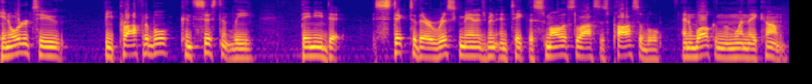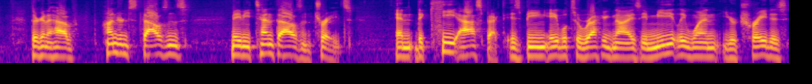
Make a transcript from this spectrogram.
in order to be profitable consistently, they need to stick to their risk management and take the smallest losses possible and welcome them when they come. They're going to have hundreds, thousands, maybe 10,000 trades. And the key aspect is being able to recognize immediately when your trade is,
